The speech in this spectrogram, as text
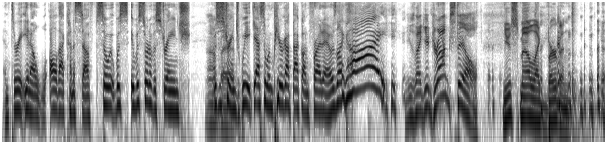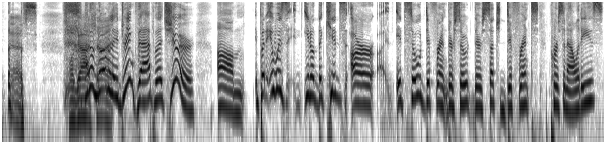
and three, you know, all that kind of stuff. So it was, it was sort of a strange, it was a strange week. Yeah. So when Peter got back on Friday, I was like, hi. He's like, you're drunk still. You smell like bourbon. Yes. Oh gosh. I don't all right. normally drink that, but sure. Um, but it was, you know, the kids are. It's so different. They're so they're such different personalities.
